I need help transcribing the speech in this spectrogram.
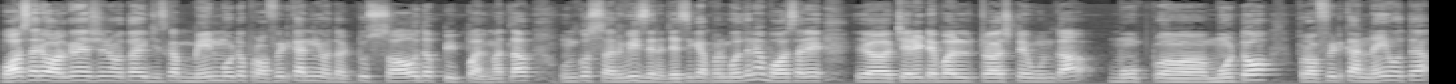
बहुत सारे ऑर्गेनाइजेशन होता है जिसका मेन मोटो प्रॉफिट का नहीं होता टू सर्व द पीपल मतलब उनको सर्विस देना. जैसे कि अपन बोलते हैं ना बहुत सारे चैरिटेबल ट्रस्ट है उनका मोटो प्रॉफिट का नहीं होता है.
